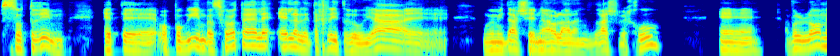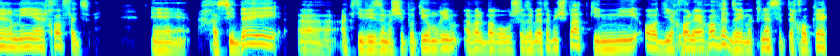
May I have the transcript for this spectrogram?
שסותרים את, אה, או פוגעים בזכויות האלה, אלא לתכלית ראויה, אה, ובמידה שאינה עולה לנדרש וכו', אבל הוא לא אומר מי יאכוף את זה. אה, חסידי האקטיביזם השיפוטי אומרים, אבל ברור שזה בית המשפט, כי מי עוד יכול לאכוף את זה אם הכנסת תחוקק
